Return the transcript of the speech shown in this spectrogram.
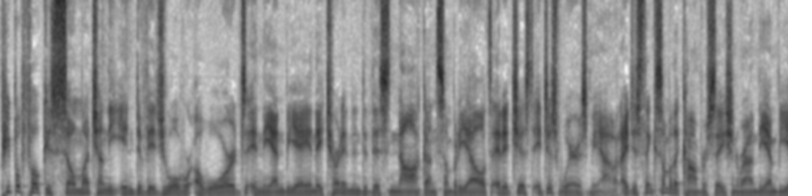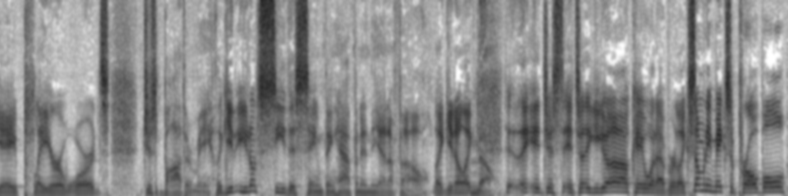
people focus so much on the individual awards in the NBA, and they turn it into this knock on somebody else, and it just it just wears me out. I just think some of the conversation around the NBA Player Awards just bother me. Like you you don't see this same thing happen in the NFL. Like you know, like No. it, it just it's like you go "Oh, okay whatever like somebody makes a pro bowl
